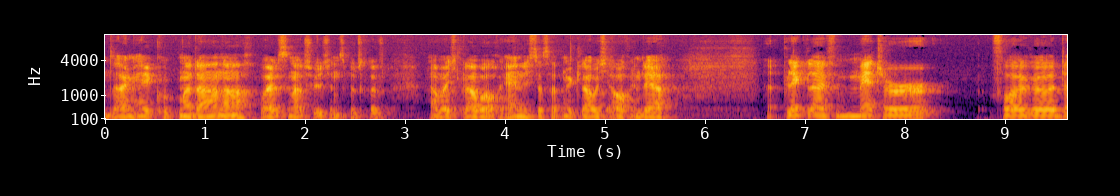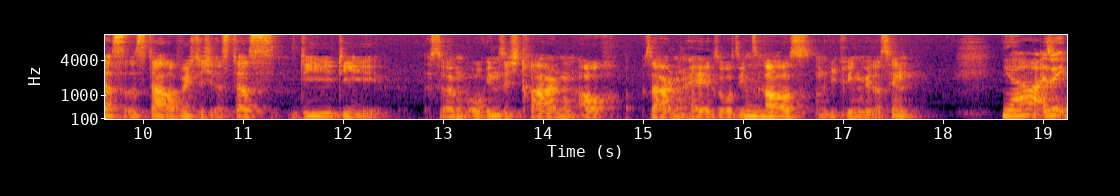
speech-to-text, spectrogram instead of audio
und sagen, hey, guck mal danach, weil es natürlich uns betrifft. Aber ich glaube auch ähnlich, das hatten wir, glaube ich, auch in der Black Lives Matter Folge, dass es da auch wichtig ist, dass die, die es irgendwo in sich tragen, auch sagen, hey, so sieht's Mhm. aus und wie kriegen wir das hin? Ja, also ich,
